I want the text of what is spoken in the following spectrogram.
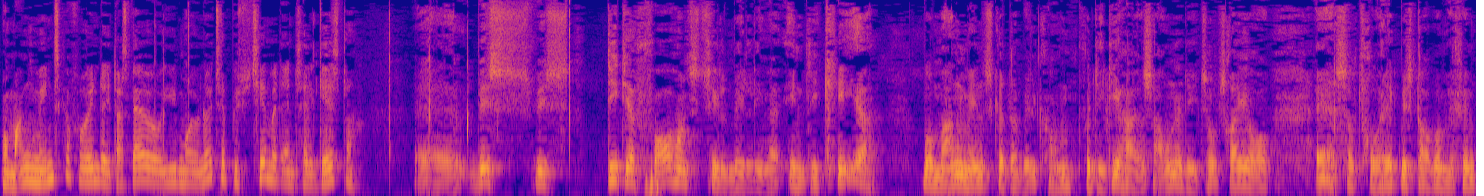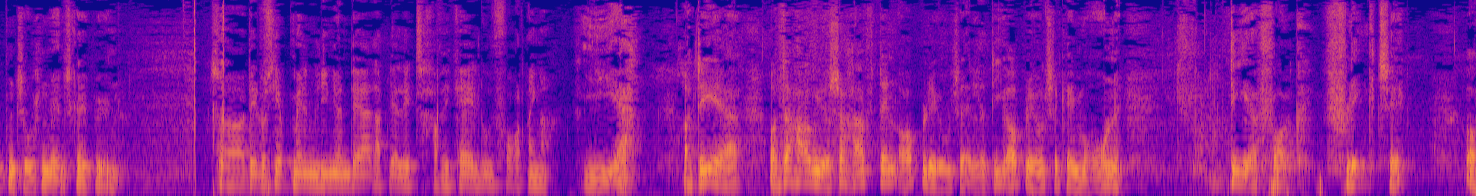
hvor mange mennesker forventer I? Der skal jo, I må jo nødt til at budgettere med et antal gæster. Øh, hvis, hvis de der forhåndstilmeldinger indikerer, hvor mange mennesker der vil komme, fordi de har jo savnet det i to-tre år, øh, så tror jeg ikke, vi stopper med 15.000 mennesker i byen. Så det du siger mellem linjerne, det er, at der bliver lidt trafikalt udfordringer. Ja, og, det er, og der har vi jo så haft den oplevelse, eller de oplevelser gennem årene, det er folk flink til at,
